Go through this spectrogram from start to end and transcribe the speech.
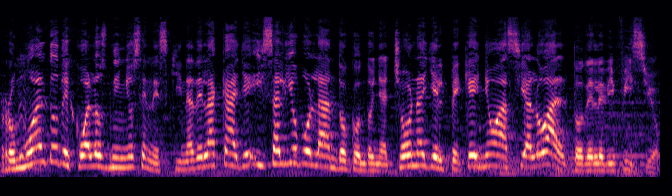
Romualdo dejó a los niños en la esquina de la calle y salió volando con Doña Chona y el pequeño hacia lo alto del edificio.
